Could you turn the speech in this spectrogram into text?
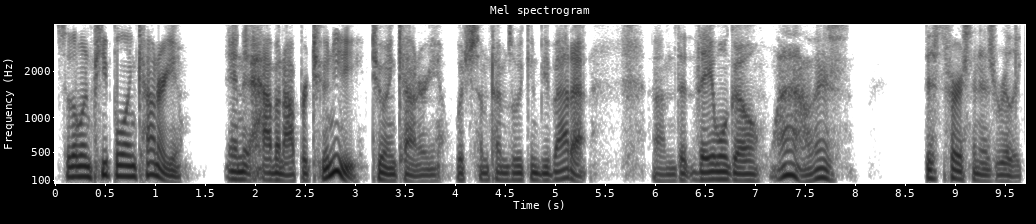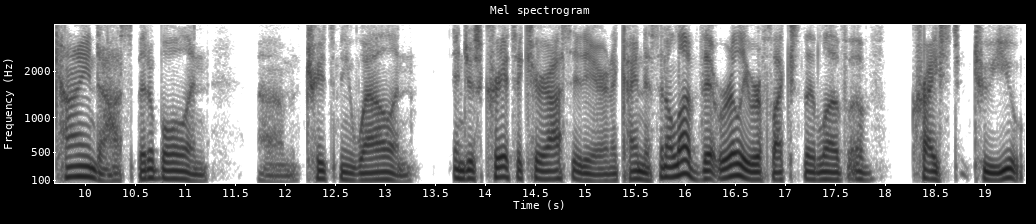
so that when people encounter you and have an opportunity to encounter you, which sometimes we can be bad at, um, that they will go, wow, there's this person is really kind and hospitable and um, treats me well and and just creates a curiosity and a kindness and a love that really reflects the love of Christ to you,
